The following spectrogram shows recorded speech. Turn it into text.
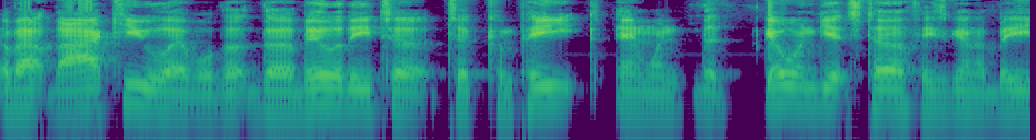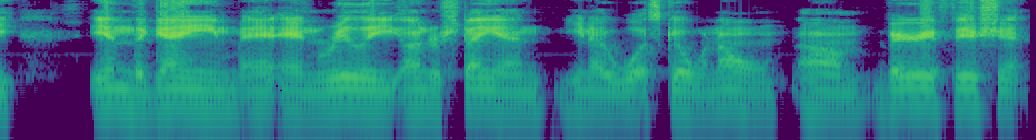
about the IQ level, the the ability to to compete, and when the going gets tough, he's going to be in the game and, and, really understand, you know, what's going on. Um, very efficient,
